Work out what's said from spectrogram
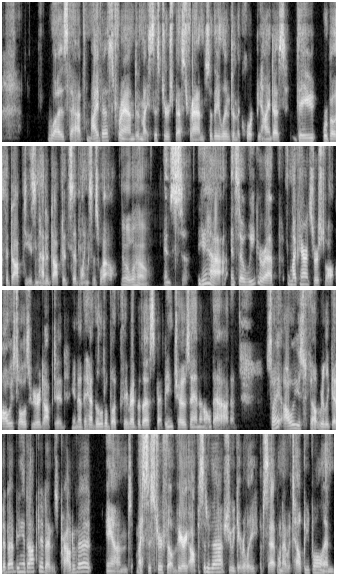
was that my best friend and my sister's best friend, so they lived in the court behind us. They were both adoptees and had adopted siblings as well. oh wow And so, yeah. And so we grew up, well, my parents, first of all, always told us we were adopted. You know, they had the little book they read with us about being chosen and all that. And so I always felt really good about being adopted. I was proud of it. And my sister felt very opposite of that. She would get really upset when I would tell people. And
